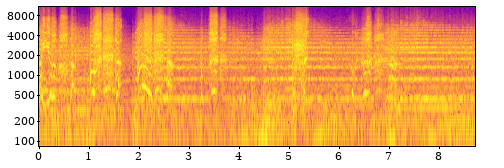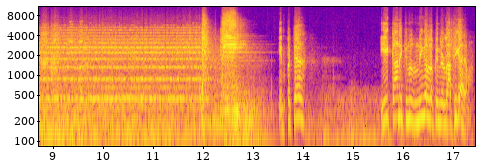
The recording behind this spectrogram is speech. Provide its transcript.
അയ്യോ. ഇൻസ്പെക്ടർ ഈ കാണിക്കുന്നത് നിങ്ങളുടെ പിന്നിലുള്ള അധികാരമാണ്.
